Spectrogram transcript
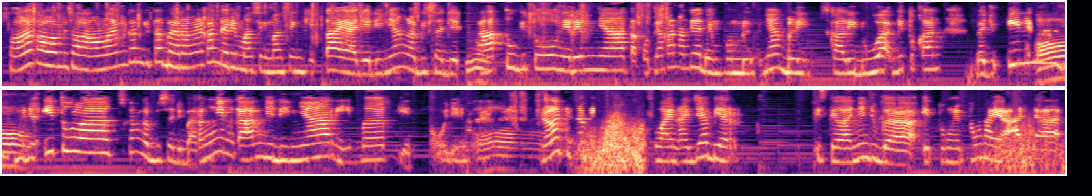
Soalnya kalau misalnya online kan kita barangnya kan dari masing-masing kita ya, jadinya nggak bisa jadi Hmm. satu gitu ngirimnya. Takutnya kan nanti ada yang pembelinya beli sekali dua gitu kan, baju ini Oh. bajunya itulah, terus kan nggak bisa dibarengin kan, jadinya ribet gitu. Jadi Oh. udahlah kita bikin offline aja biar istilahnya juga hitung-hitung kayak ada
